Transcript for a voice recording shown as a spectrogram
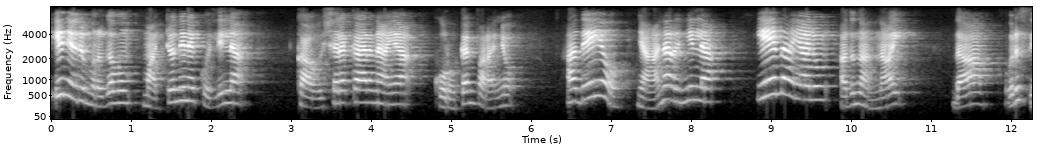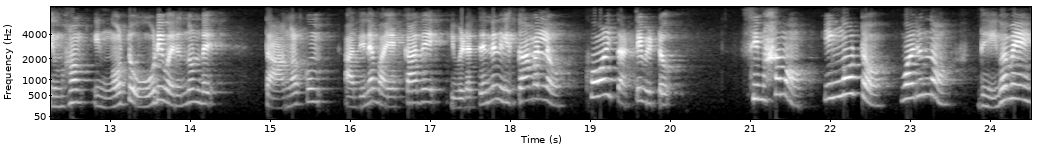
ഇനി ഒരു മൃഗവും മറ്റൊന്നിനെ കൊല്ലില്ല. കൗശലക്കാരനായ കുറുക്കൻ പറഞ്ഞു അതെയോ ഞാൻ അറിഞ്ഞില്ല ഏതായാലും അത് നന്നായി. ദാ ഒരു സിംഹം ഇങ്ങോട്ട് ഓടി വരുന്നുണ്ട്. താങ്കൾക്കും അതിനെ ഭയക്കാതെ ഇവിടെ തന്നെ നിൽക്കാമല്ലോ. കോഴി തട്ടിവിട്ടു. സിംഹമോ ഇങ്ങോട്ടോ? വരുന്നോ? ദൈവമേ.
